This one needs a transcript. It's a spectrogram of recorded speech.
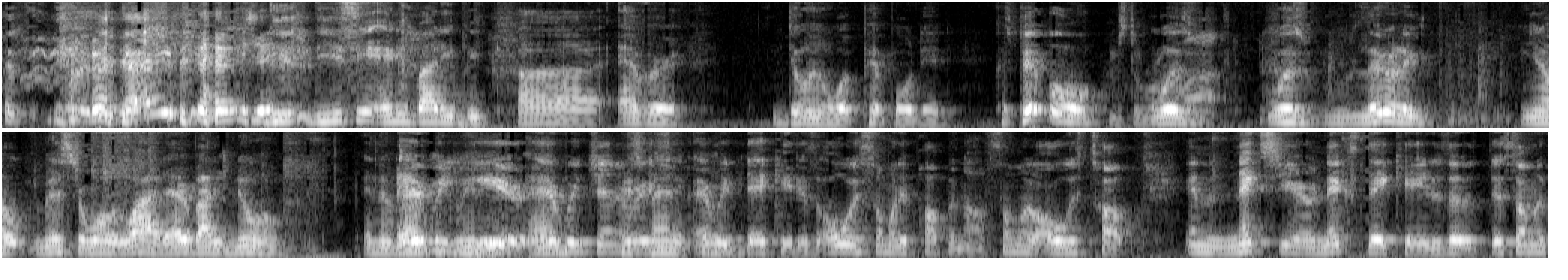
Daddy? Daddy do, Yankee. do you see anybody be uh, ever doing what Pitbull did? Because Pitbull was was literally, you know, Mr. Worldwide. Everybody knew him in the American every community year, and every generation, Hispanic every community. decade, there's always somebody popping off. Someone always top. And the next year, next decade, there's a, there's someone,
